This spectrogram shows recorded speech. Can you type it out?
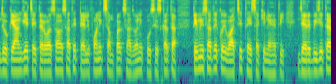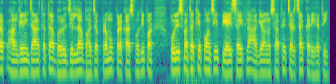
જો કે આ અંગે ચૈતર વસાવા સાથે ટેલિફોનિક સંપર્ક સાધવાની કોશિશ કરતા તેમની સાથે કોઈ વાતચીત થઈ શકી ન હતી. જ્યારે બીજી તરફ આ અંગેની જાણ થતાં ભરૂચ જિલ્લા ભાજપ પ્રમુખ પ્રકાશ મોદી પણ પોલીસ મથકે પહોંચી પીઆઈ સહિતના આગેવાનો સાથે ચર્ચા કરી હતી.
